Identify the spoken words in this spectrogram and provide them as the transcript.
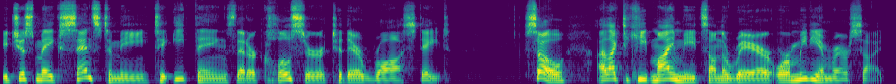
It just makes sense to me to eat things that are closer to their raw state. So, I like to keep my meats on the rare or medium rare side.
